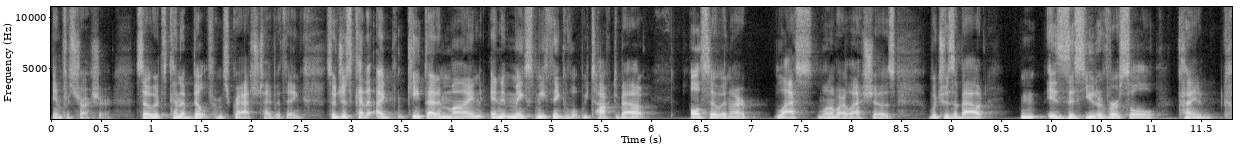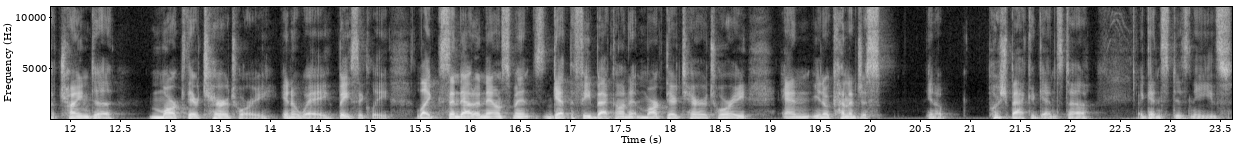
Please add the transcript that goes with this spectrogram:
infrastructure. So it's kind of built from scratch type of thing. So just kind of I keep that in mind and it makes me think of what we talked about also in our last one of our last shows, which was about is this Universal kind of trying to mark their territory in a way, basically, like send out announcements, get the feedback on it, mark their territory, and you know, kind of just you know push back against uh against Disney's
